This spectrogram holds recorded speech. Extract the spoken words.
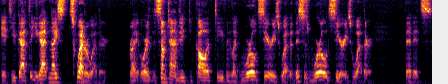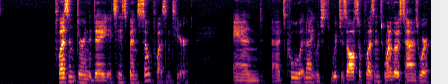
it you got the, you got nice sweater weather, right? Or sometimes you call it even like World Series weather. This is World Series weather. That it's pleasant during the day. It's it's been so pleasant here, and uh, it's cool at night, which which is also pleasant. It's one of those times where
